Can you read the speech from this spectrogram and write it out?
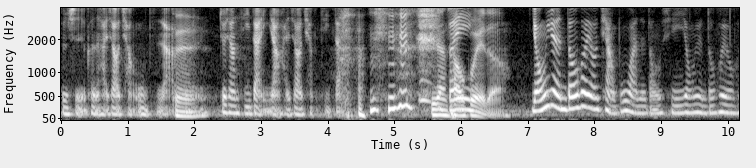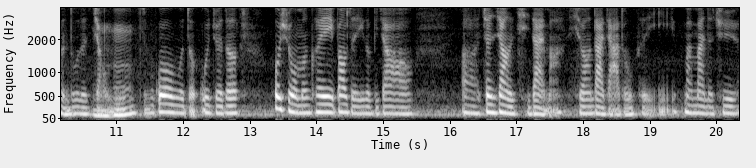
就是可能还是要抢物资啊，对，就像鸡蛋一样，还是要抢鸡蛋。鸡蛋超贵的。永远都会有抢不完的东西，永远都会有很多的焦虑。嗯、只不过我的我觉得，或许我们可以抱着一个比较呃正向的期待嘛，希望大家都可以慢慢的去。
